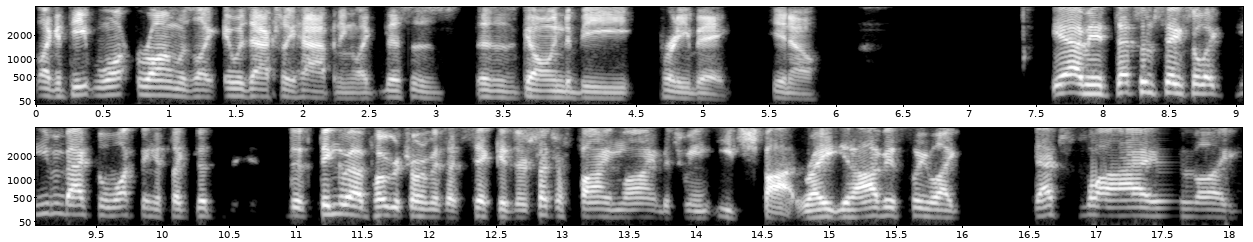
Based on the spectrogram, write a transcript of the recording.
like a deep wa- run was like it was actually happening? Like this is this is going to be pretty big, you know? Yeah, I mean that's what I'm saying. So like even back to the luck thing, it's like the the thing about poker tournaments that's sick is there's such a fine line between each spot, right? You know, obviously like that's why like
